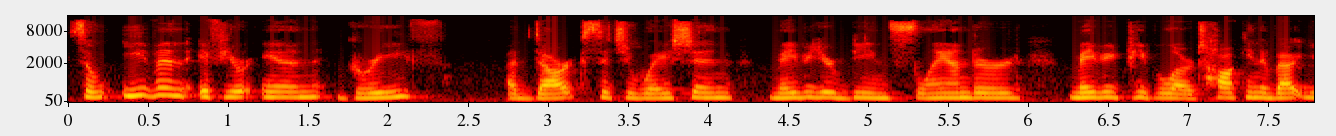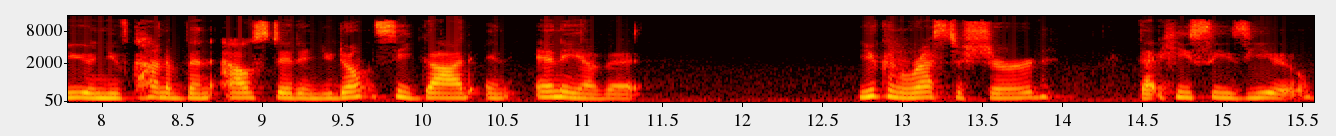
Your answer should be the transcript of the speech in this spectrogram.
So even if you're in grief, a dark situation, maybe you're being slandered, maybe people are talking about you and you've kind of been ousted and you don't see God in any of it, you can rest assured that He sees you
